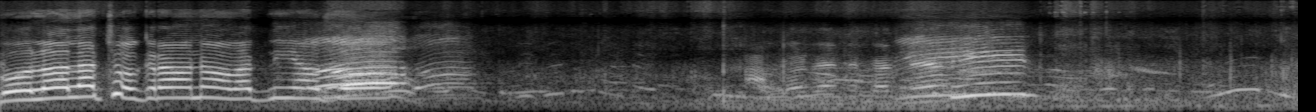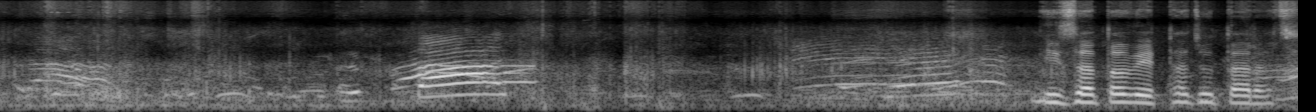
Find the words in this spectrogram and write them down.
બોલો લા છોકરાઓનો અવાજ નહીં આવતો. બીજા તો બેઠા જ ઉતારા છે.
